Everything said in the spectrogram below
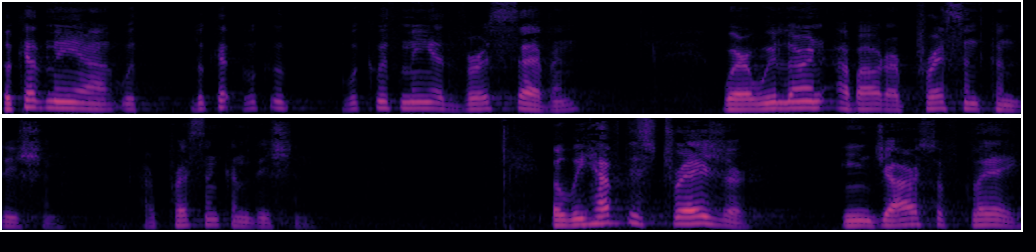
Look at me uh, with look at look, Look with me at verse 7, where we learn about our present condition. Our present condition. But we have this treasure in jars of clay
